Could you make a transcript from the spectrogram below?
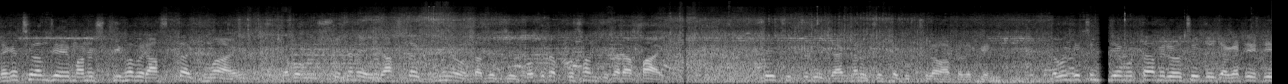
দেখাচ্ছিলাম যে মানুষ কীভাবে রাস্তায় ঘুমায় এবং সেখানে রাস্তায় ঘুমিয়েও তাদের যে কতটা প্রশান্তি তারা পায় সেই চিত্রটি দেখানোর চেষ্টা করছিলাম আপনাদেরকে। এবং দেখছেন যে মুহূর্তে আমি রয়েছে যে জায়গাটি এটি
